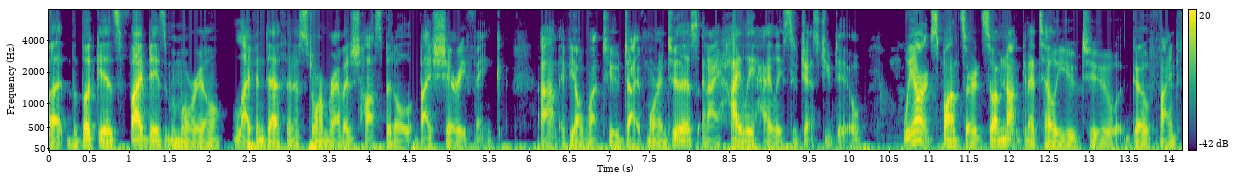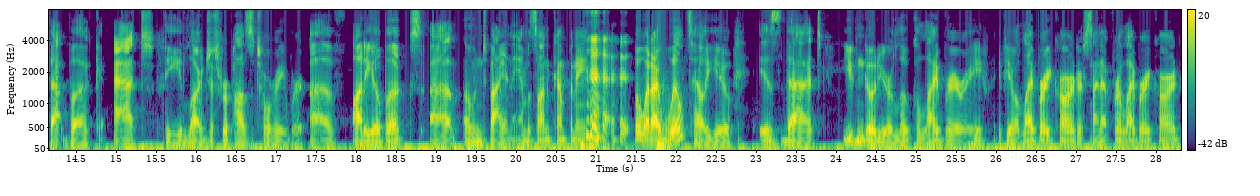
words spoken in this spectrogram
But the book is Five Days at Memorial Life and Death in a Storm Ravaged Hospital by Sheri Fink. Um, if y'all want to dive more into this, and I highly, highly suggest you do. We aren't sponsored, so I'm not going to tell you to go find that book at the largest repository of audiobooks uh, owned by an Amazon company. But what I will tell you is that you can go to your local library if you have a library card or sign up for a library card,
